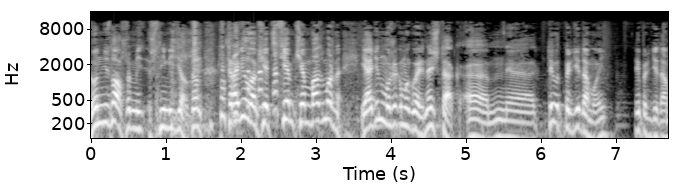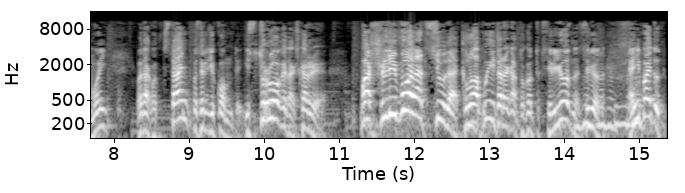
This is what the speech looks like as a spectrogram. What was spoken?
и он не знал, что с ними делать. Он травил вообще всем, чем возможно. И один мужик ему говорит, значит так, э, э, ты вот приди домой, ты приди домой, вот так вот встань посреди комнаты и строго так скажи, пошли вон отсюда, клопы и тараканы. Только так серьезно, серьезно. И они пойдут.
